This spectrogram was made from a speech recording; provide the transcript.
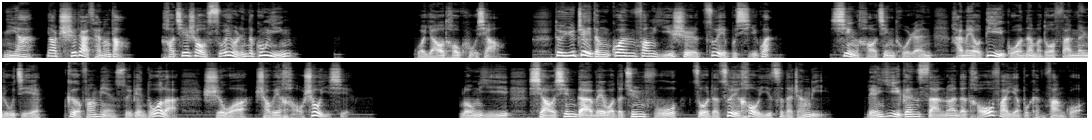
你呀要迟点才能到，好接受所有人的恭迎。”我摇头苦笑，对于这等官方仪式最不习惯。幸好净土人还没有帝国那么多繁文缛节，各方面随便多了，使我稍微好受一些。龙姨小心地为我的军服做着最后一次的整理，连一根散乱的头发也不肯放过。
